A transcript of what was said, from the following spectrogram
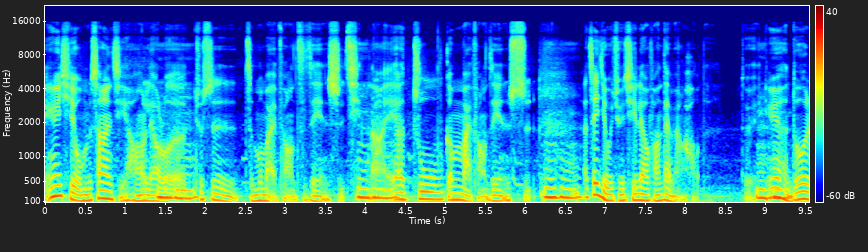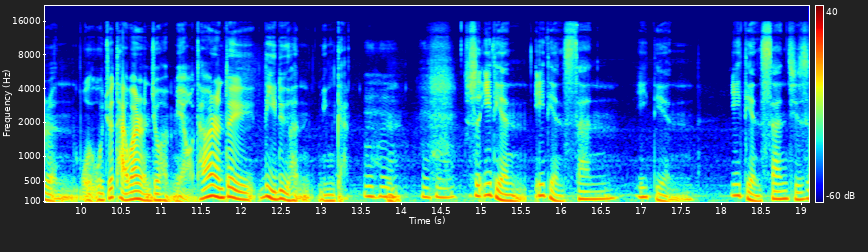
因为其实我们上一集好像聊了，就是怎么买房子这件事情啊，嗯、要租跟买房这件事。嗯哼，那这一集我觉得其实聊房贷蛮好的。对，嗯、因为很多人，我我觉得台湾人就很妙，台湾人对利率很敏感。嗯哼，嗯哼，就是一点一点三一点。一点三，其实是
